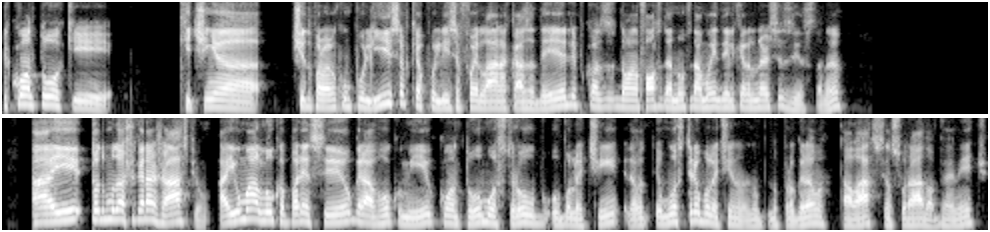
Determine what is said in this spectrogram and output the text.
Ele contou que, que tinha tido problema com polícia, porque a polícia foi lá na casa dele por causa de uma falsa denúncia da mãe dele que era narcisista, né? Aí todo mundo achou que era Jaspion. Aí o maluco apareceu, gravou comigo, contou, mostrou o, o boletim. Eu, eu, mostrei o boletim no, no programa, tá lá, censurado, obviamente.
